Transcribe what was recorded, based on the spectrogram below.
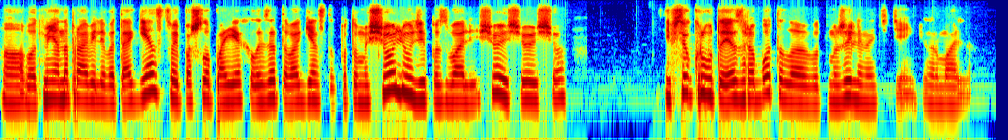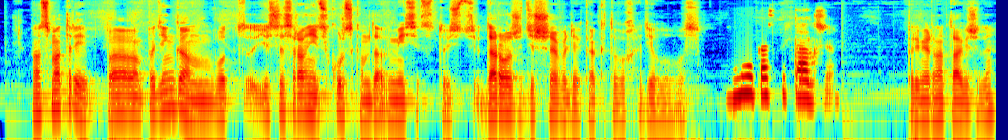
а, вот меня направили в это агентство, и пошло-поехало из этого агентства. Потом еще люди позвали, еще, еще, еще. И все круто, я заработала, вот мы жили на эти деньги нормально. Ну смотри, по, по деньгам, вот если сравнить с Курском, да, в месяц, то есть дороже, дешевле, как это выходило у вас? Ну, мне кажется, так же. Примерно так же, да?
